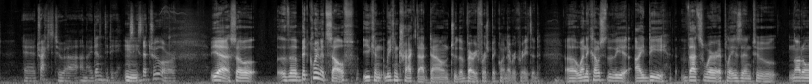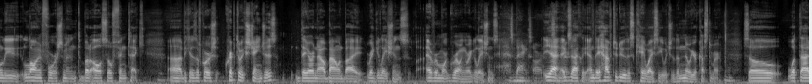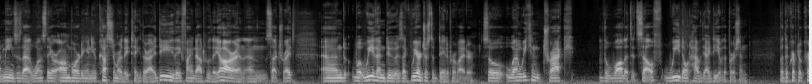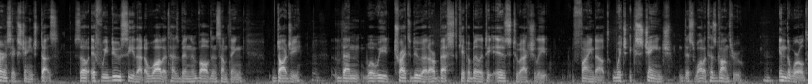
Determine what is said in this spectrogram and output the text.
uh, tracked to uh, an identity. Is, Mm. is that true or? Yeah, so the Bitcoin itself, you can we can track that down to the very first Bitcoin ever created. Uh, when it comes to the ID, that's where it plays into not only law enforcement but also fintech, uh, because of course crypto exchanges they are now bound by regulations, ever more growing regulations. As banks are. Yeah, similar. exactly. And they have to do this KYC, which is the know your customer. Mm. So what that means is that once they are onboarding a new customer, they take their ID, they find out who they are and, and such, right? And what we then do is like we are just a data provider. So when we can track the wallet itself, we don't have the ID of the person, but the cryptocurrency exchange does. So if we do see that a wallet has been involved in something dodgy, Hmm. then what we try to do at our best capability is to actually find out which exchange this wallet has gone through Mm. in the world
